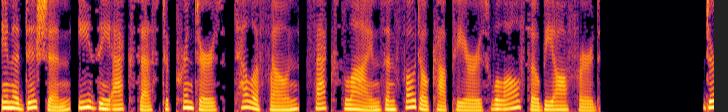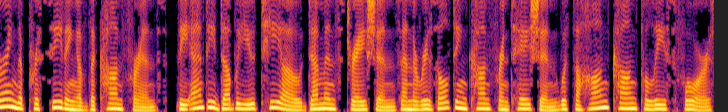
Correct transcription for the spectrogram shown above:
In addition, easy access to printers, telephone, fax lines and photocopiers will also be offered. During the proceeding of the conference, the anti-WTO demonstrations and the resulting confrontation with the Hong Kong police force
